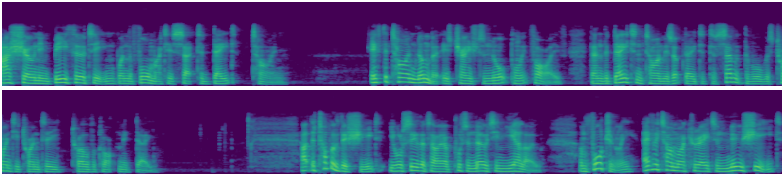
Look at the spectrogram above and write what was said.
as shown in B13 when the format is set to date time. If the time number is changed to 0.5, then the date and time is updated to 7th of August 2020, 12 o'clock midday. At the top of this sheet, you will see that I have put a note in yellow. Unfortunately, every time I create a new sheet,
